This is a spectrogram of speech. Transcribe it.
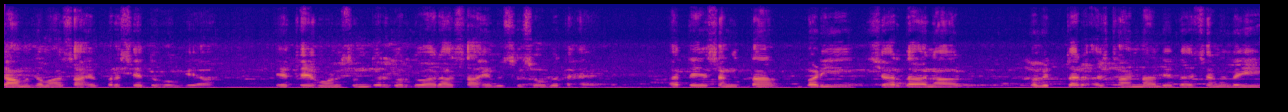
ਦਮਦਮਾ ਸਾਹਿਬ ਪ੍ਰਸਿੱਧ ਹੋ ਗਿਆ। ਇੱਥੇ ਹੁਣ ਸੁੰਦਰ ਗੁਰਦੁਆਰਾ ਸਾਹਿਬ ਸੁਸ਼ੋਭਿਤ ਹੈ ਅਤੇ ਸੰਗਤਾਂ ਬੜੀ ਸ਼ਰਧਾ ਨਾਲ ਪਵਿੱਤਰ ਅਸਥਾਨਾਂ ਦੇ ਦਰਸ਼ਨ ਲਈ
